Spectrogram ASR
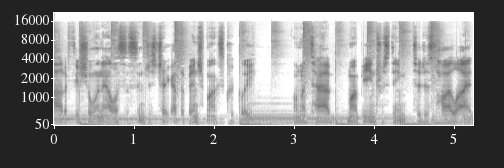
artificial analysis and just check out the benchmarks quickly on a tab. Might be interesting to just highlight.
